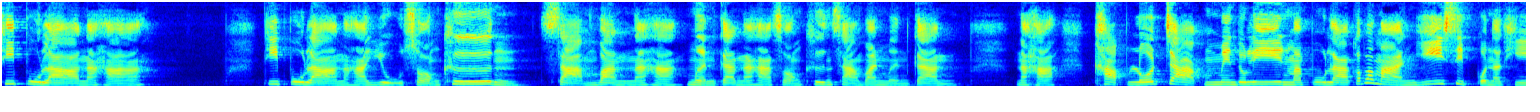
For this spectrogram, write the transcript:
ที่ปูลานะคะ ที่ปูลานะคะ อยู่สองคืน สามวันนะคะเหมือนกันนะคะสองคืนสามวันเหมือนกันนะคะขับรถจากเมนโดลีนมาปูลาก็ประมาณ 20 กว่านาที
